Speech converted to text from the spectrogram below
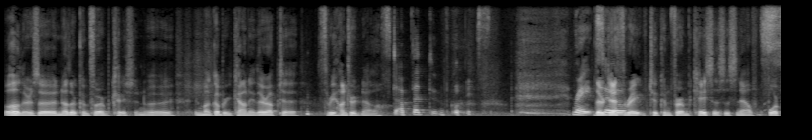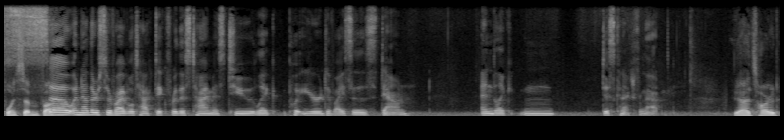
oh there's another confirmed case in uh, in Montgomery County they're up to 300 now. Stop that voice. right. Their so- death rate to confirmed cases is now 4.75. So another survival tactic for this time is to like put your devices down and like n- disconnect from that. Yeah, it's hard.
